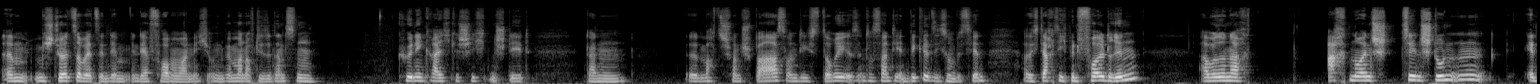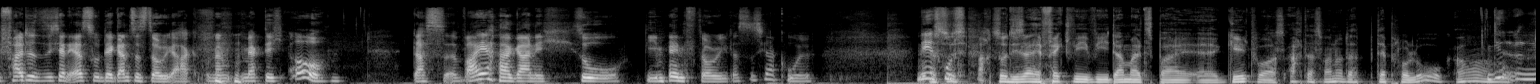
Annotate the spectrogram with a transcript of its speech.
Ähm, mich stört es aber jetzt in, dem, in der Form aber nicht. Und wenn man auf diese ganzen Königreich-Geschichten steht, dann äh, macht es schon Spaß und die Story ist interessant, die entwickelt sich so ein bisschen. Also ich dachte, ich bin voll drin, aber so nach acht, neun, zehn Stunden entfaltete sich dann erst so der ganze Story-Arc. Und dann merkte ich, oh, das war ja gar nicht so die Main-Story. Das ist ja cool. Nee, ist gut. Ist so dieser Effekt wie, wie damals bei äh, Guild Wars. Ach, das war nur der, der Prolog. Oh.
